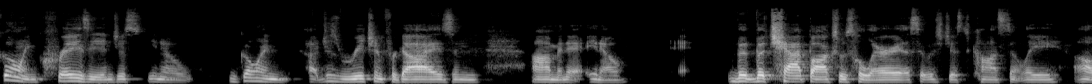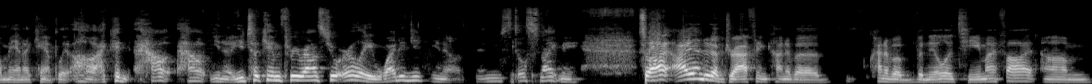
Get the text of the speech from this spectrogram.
going crazy and just you know going uh, just reaching for guys and um, and you know the the chat box was hilarious. It was just constantly, oh man, I can't believe. Oh, I could how how you know you took him three rounds too early. Why did you you know and you still snipe me? So I, I ended up drafting kind of a kind of a vanilla team. I thought, um,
